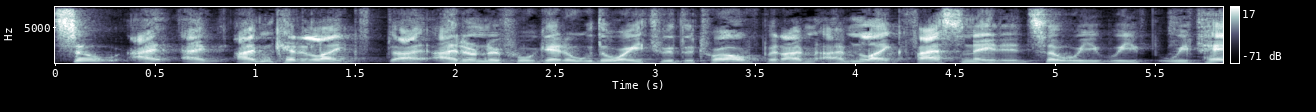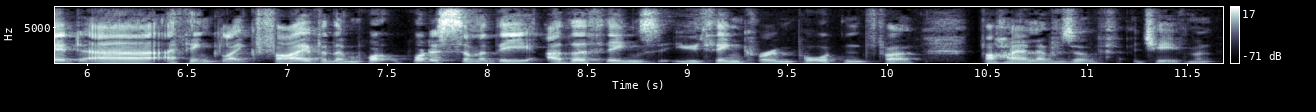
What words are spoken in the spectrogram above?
So I, I am kind of like I, I, don't know if we'll get all the way through the twelve, but I'm I'm like fascinated. So we we've we've had uh, I think like five of them. What what are some of the other things that you think are important for for high levels of achievement?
